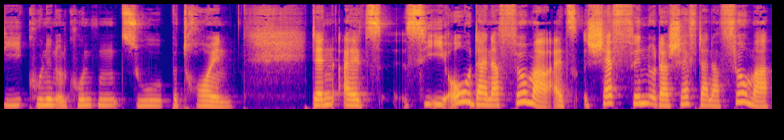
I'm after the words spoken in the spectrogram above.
die Kundinnen und Kunden zu betreuen. Denn als CEO deiner Firma, als Chefin oder Chef deiner Firma,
